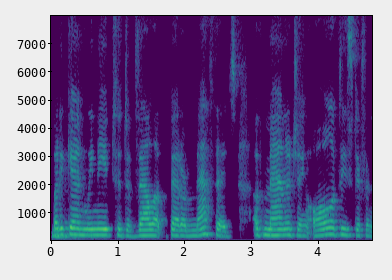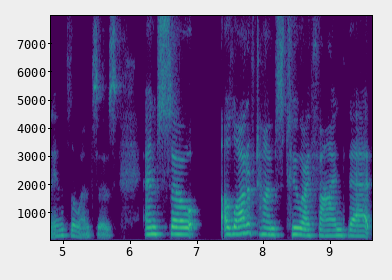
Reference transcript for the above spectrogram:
But mm-hmm. again, we need to develop better methods of managing all of these different influences. And so a lot of times, too, I find that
